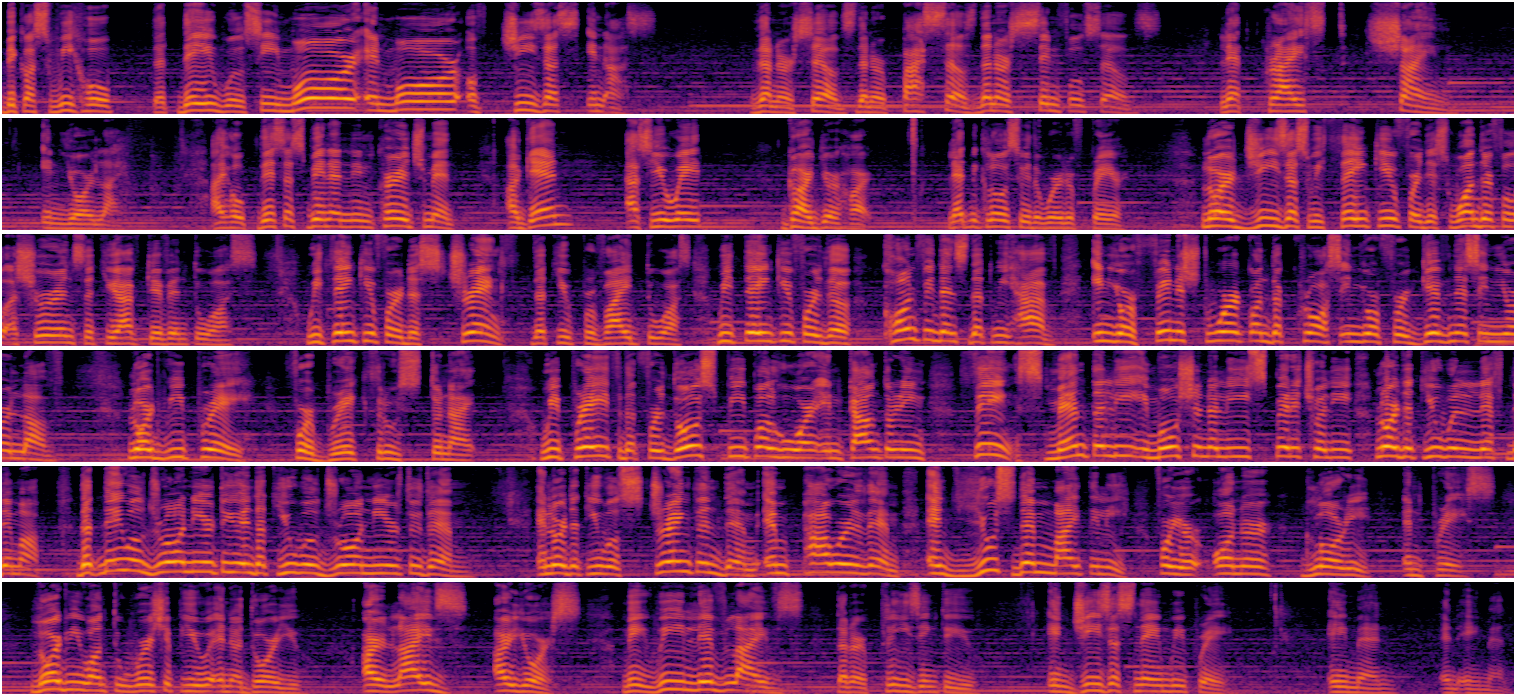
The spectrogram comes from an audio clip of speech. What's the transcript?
because we hope that they will see more and more of Jesus in us than ourselves, than our past selves, than our sinful selves. Let Christ shine in your life. I hope this has been an encouragement. Again, as you wait, guard your heart. Let me close with a word of prayer. Lord Jesus, we thank you for this wonderful assurance that you have given to us. We thank you for the strength that you provide to us. We thank you for the confidence that we have in your finished work on the cross, in your forgiveness, in your love. Lord, we pray for breakthroughs tonight. We pray that for those people who are encountering things mentally, emotionally, spiritually, Lord, that you will lift them up, that they will draw near to you and that you will draw near to them. And Lord, that you will strengthen them, empower them, and use them mightily for your honor, glory, and praise. Lord, we want to worship you and adore you. Our lives are yours. May we live lives that are pleasing to you. In Jesus' name we pray. Amen and amen.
